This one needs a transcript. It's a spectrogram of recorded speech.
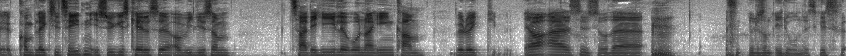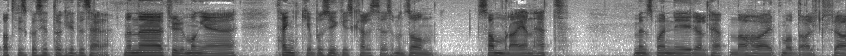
øh, kompleksiteten i psykisk helse, og vi liksom tar det hele under en kam. Vil du ikke Ja, jeg syns jo det Det er litt sånn ironisk at vi skal sitte og kritisere det. Men eh, jeg tror mange tenker på psykisk helse som en sånn samla enhet. Mens man i realiteten da har på en måte alt fra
